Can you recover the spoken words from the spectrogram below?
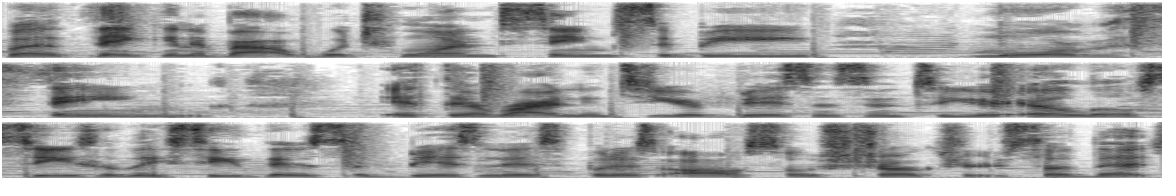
but thinking about which one seems to be more of a thing if they're writing into your business into your LLC so they see that it's a business but it's also structured so that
